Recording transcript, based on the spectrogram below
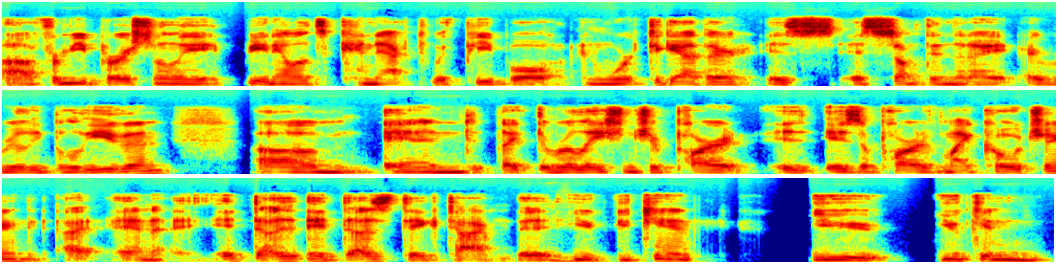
uh, for me personally, being able to connect with people and work together is is something that I, I really believe in. Um, and like the relationship part is, is a part of my coaching, I, and it does it does take time. It, mm-hmm. you you can't you you can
